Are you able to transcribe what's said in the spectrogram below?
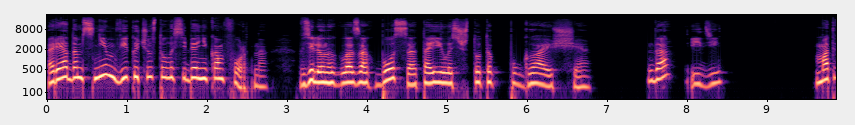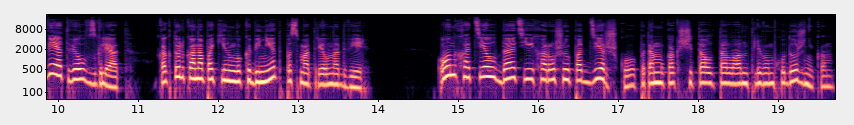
Рядом с ним Вика чувствовала себя некомфортно. В зеленых глазах босса таилось что-то пугающее. «Да, иди». Матвей отвел взгляд. Как только она покинула кабинет, посмотрел на дверь. Он хотел дать ей хорошую поддержку, потому как считал талантливым художником.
